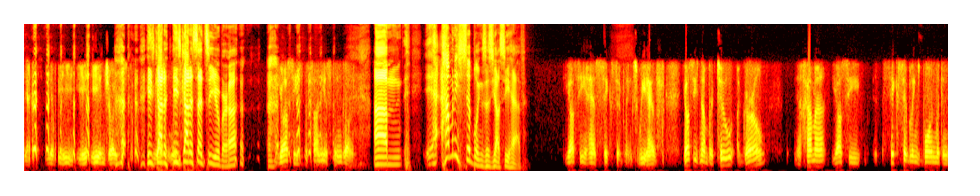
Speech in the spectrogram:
Yeah, he, he, he enjoyed it. He's got a he's got a sense of humor, huh? Yossi's the funniest thing going. Um, how many siblings does Yossi have? Yossi has six siblings. We have Yossi's number two, a girl, Nechama, Yossi, six siblings born within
